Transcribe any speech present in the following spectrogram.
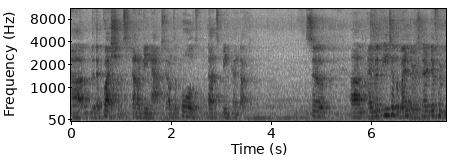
uh, with the questions that are being asked or the polls that's being conducted. So, um, and with each of the vendors, there are different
